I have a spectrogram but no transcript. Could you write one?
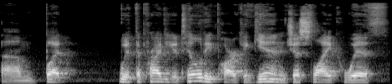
Um, but with the private utility park, again, just like with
